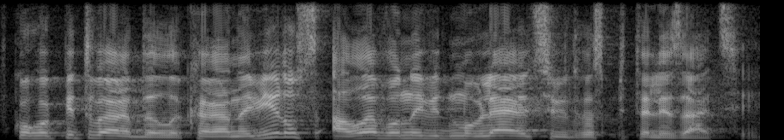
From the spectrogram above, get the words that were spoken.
в кого підтвердили коронавірус, але вони відмовляються від госпіталізації?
